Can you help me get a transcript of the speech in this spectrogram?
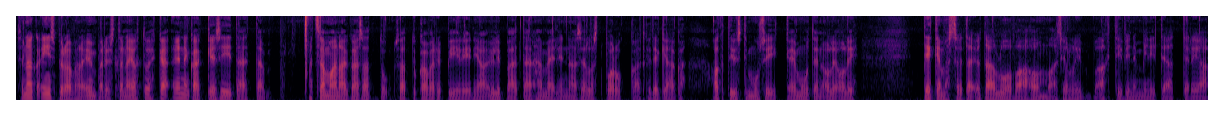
sen aika inspiroivana ympäristönä. Johtuu ehkä ennen kaikkea siitä, että, että samaan aikaan sattu, sattu kaveripiiriin ja ylipäätään Hämeenlinnaan sellaista porukkaa, jotka teki aika aktiivisesti musiikkia ja muuten oli, oli tekemässä jotain, jotain luovaa hommaa. Siellä oli aktiivinen miniteatteri ja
